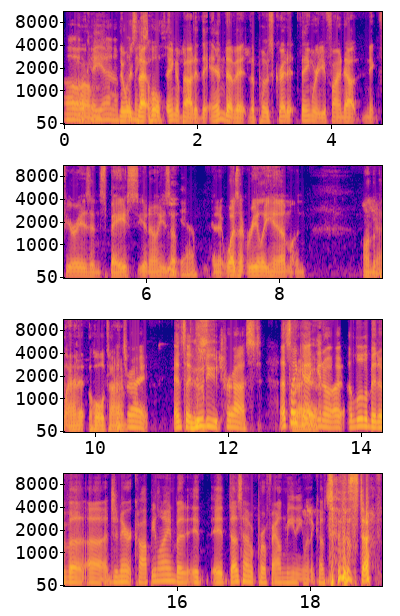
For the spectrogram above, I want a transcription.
Oh, okay, um, yeah, there was makes that whole thing about it. The end of it, the post credit thing, where you find out Nick Fury is in space. You know, he's up, Yeah. and it wasn't really him on on the Yeah. planet the whole time. That's right. And so, who do you trust? That's like a you know a, a little bit of a, uh generic copy line, but it it does have a profound meaning when it comes to this stuff.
